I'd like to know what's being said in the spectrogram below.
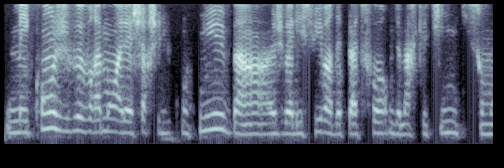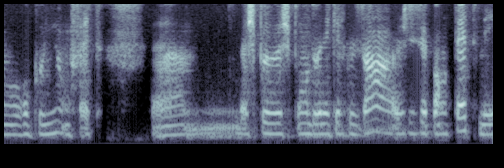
Mais quand je veux vraiment aller chercher du contenu, ben, je vais aller suivre des plateformes de marketing qui sont reconnues, en fait. Euh, ben, je, peux, je peux en donner quelques-uns, je ne les ai pas en tête, mais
